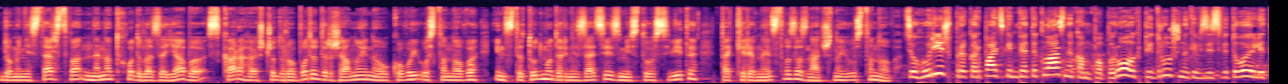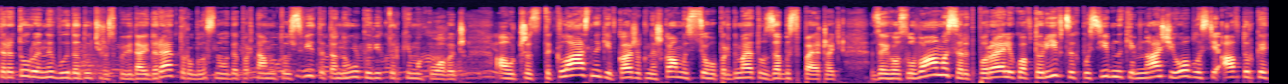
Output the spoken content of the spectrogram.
До міністерства не надходили заяви, скарги щодо роботи державної наукової установи Інститут модернізації змісту освіти та керівництва зазначеної установи. Цьогоріч прикарпатським п'ятикласникам паперових підручників зі світової літератури не видадуть, розповідає директор обласного департаменту освіти та науки Віктор Кімакович. А от шестикласників каже, книжками з цього предмету забезпечать. За його словами, серед переліку авторів цих посібників в нашій області авторки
